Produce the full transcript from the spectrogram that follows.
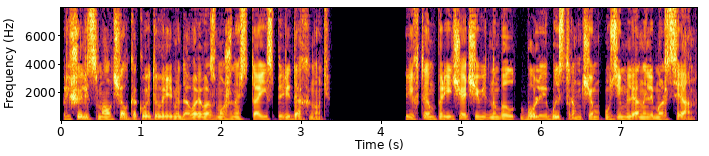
Пришелец молчал какое-то время, давая возможность Таис передохнуть. Их темп речи, очевидно, был более быстрым, чем у землян или марсиан.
